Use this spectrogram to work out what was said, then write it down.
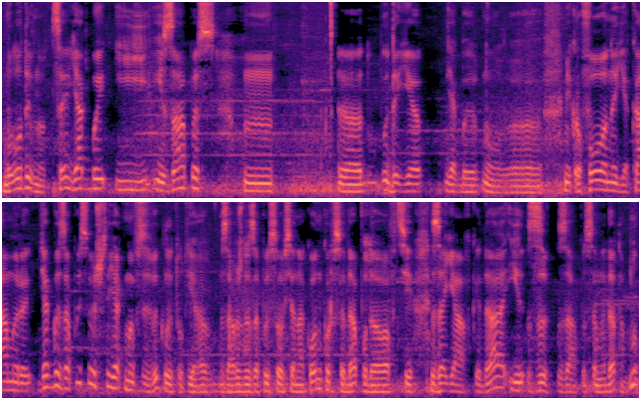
було дивно. Це якби і, і запис, е, де є. Якби ну е, мікрофони, є камери. Якби записуєшся, як ми звикли тут. Я завжди записувався на конкурси, да, подавав ці заявки, да, і з записами, да, там ну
